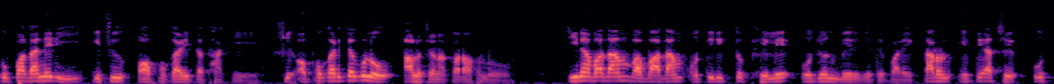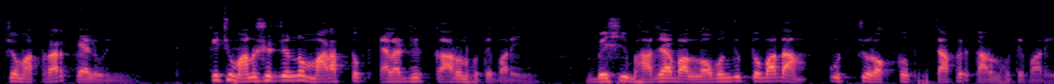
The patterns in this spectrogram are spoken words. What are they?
উপাদানেরই কিছু অপকারিতা থাকে। সেই অপকারিতাগুলো আলোচনা করা হলো। বাদাম বা বাদাম অতিরিক্ত খেলে ওজন বেড়ে যেতে পারে, কারণ এতে আছে উচ্চ মাত্রার ক্যালোরি। কিছু মানুষের জন্য মারাত্মক অ্যালার্জির কারণ হতে পারে। বেশি ভাজা বা লবণযুক্ত বাদাম উচ্চ রক্তচাপের কারণ হতে পারে।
